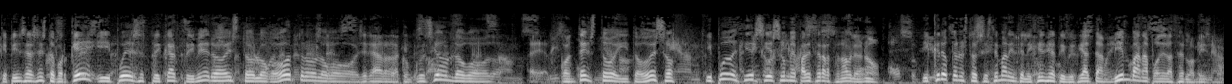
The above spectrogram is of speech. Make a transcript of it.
que piensas esto, ¿por qué? Y puedes explicar primero esto, luego otro, luego llegar a la conclusión, luego eh, contexto y todo eso. Y puedo decir si eso me parece razonable o no. Y creo que nuestro sistema de inteligencia artificial también van a poder hacer lo mismo.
